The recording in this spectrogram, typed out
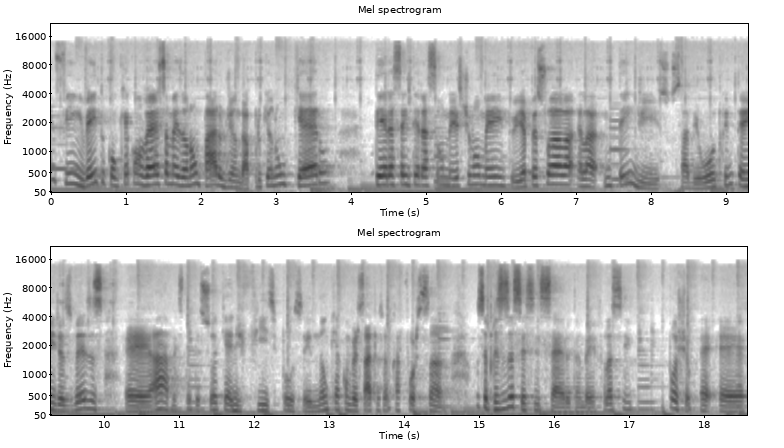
Enfim, invento qualquer conversa, mas eu não paro de andar, porque eu não quero ter essa interação neste momento. E a pessoa, ela, ela entende isso, sabe? O outro entende. Às vezes, é, ah, mas tem pessoa que é difícil, pô, você não quer conversar, a pessoa ficar forçando. Você precisa ser sincero também. Fala assim, poxa, é, é,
